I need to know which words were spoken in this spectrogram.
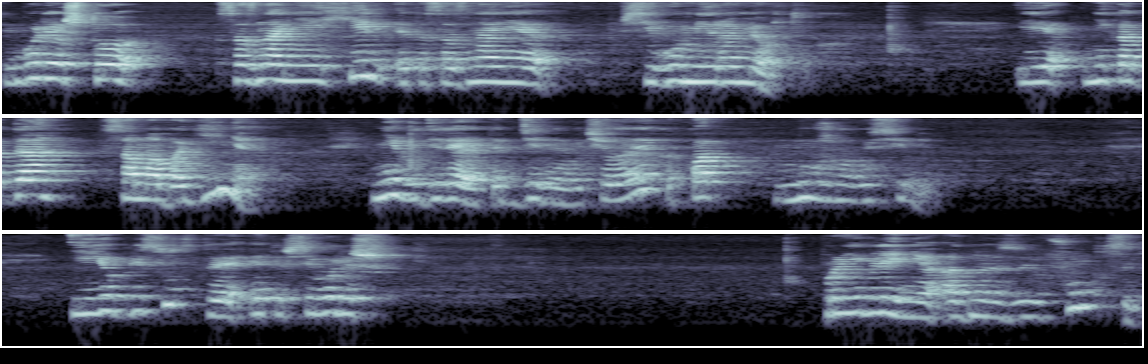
Тем более, что сознание Хель это сознание всего мира мертвых. И никогда сама богиня не выделяет отдельного человека как нужного себе. Ее присутствие это всего лишь проявление одной из ее функций,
